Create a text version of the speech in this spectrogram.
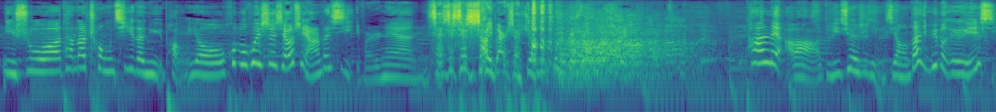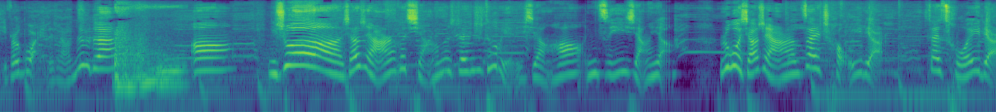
你说他那充气的女朋友会不会是小沈阳他媳妇呢？上上上上一边去。”他俩吧，的确是挺像，但你别把给人媳妇拐了上，对不对？啊，你说小沈阳和强子真是特别的像哈，你仔细想想，如果小沈阳再丑一点，再矬一点，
